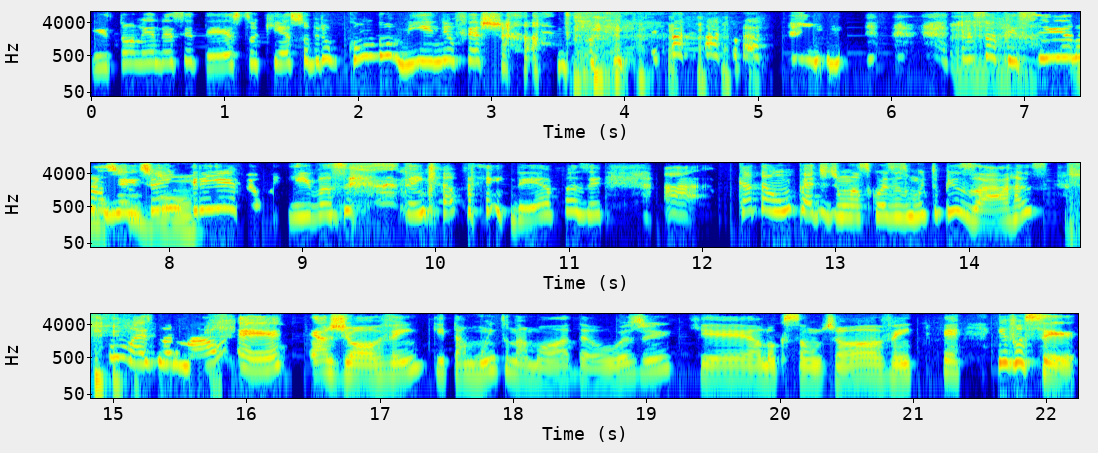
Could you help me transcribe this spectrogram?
e estou lendo esse texto que é sobre um condomínio fechado. Essa piscina, gente, é incrível. E você tem que aprender a fazer. Ah, cada um pede de umas coisas muito bizarras. O mais normal é, é a jovem, que está muito na moda hoje, que é a locução jovem. É. E você?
